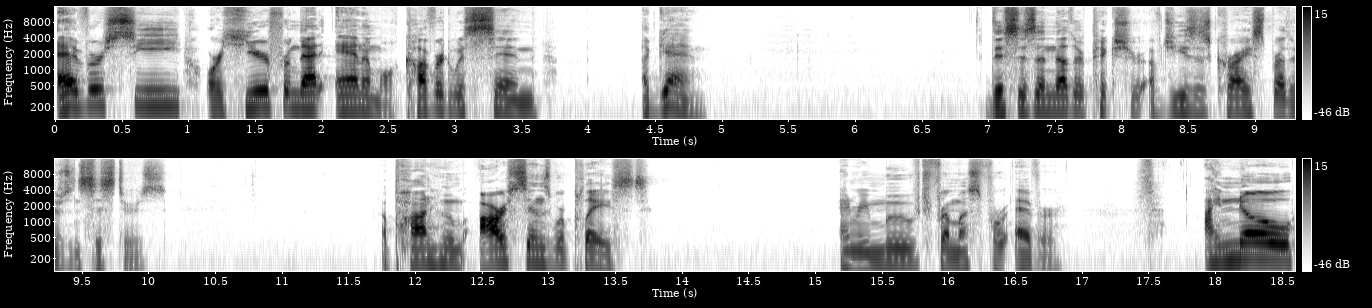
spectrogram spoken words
ever see or hear from that animal covered with sin again. This is another picture of Jesus Christ, brothers and sisters, upon whom our sins were placed and removed from us forever. I know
